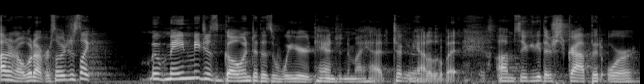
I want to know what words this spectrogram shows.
I don't know, whatever. So it just like it made me just go into this weird tangent in my head. It took me out a little bit. Um, so you could either scrap it or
